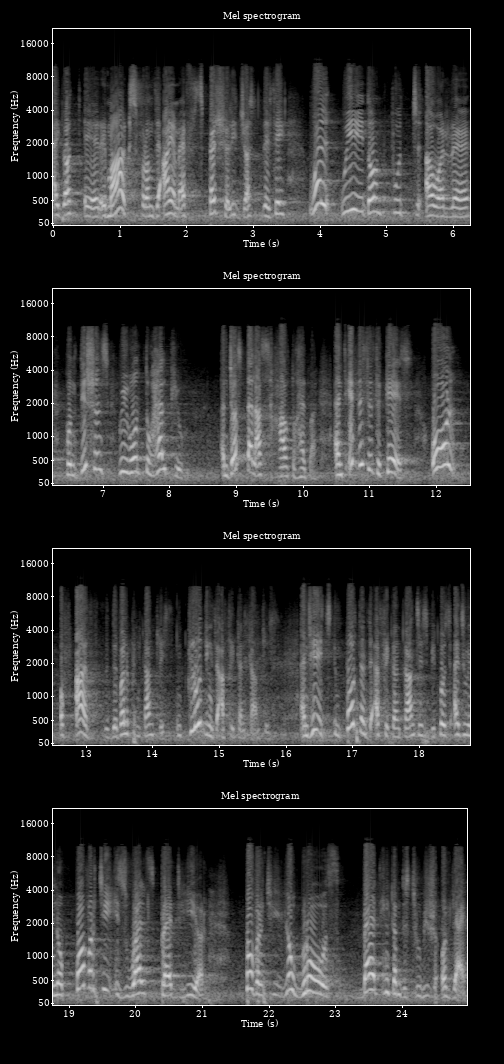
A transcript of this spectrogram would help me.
I got uh, remarks from the IMF especially, just they say, well, we don't put our uh, conditions, we want to help you. And just tell us how to help us. And if this is the case, all of us, the developing countries, including the African countries, and here it's important, the African countries, because as we know, poverty is well spread here. Poverty, low growth, bad income distribution, all that.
